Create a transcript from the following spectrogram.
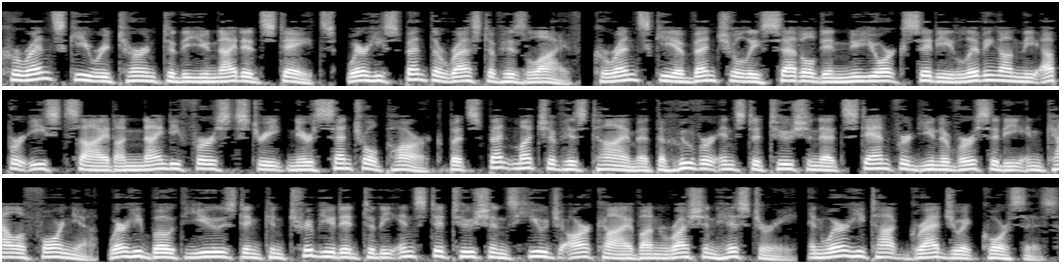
Kerensky returned to the United States, where he spent the rest of his life. Kerensky eventually settled in New York City, living on the Upper East Side on 91st Street near Central Park, but spent much of his time at the Hoover Institution at Stanford University in California, where he both used and contributed to the institution's huge archive on Russian history, and where he taught graduate courses.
